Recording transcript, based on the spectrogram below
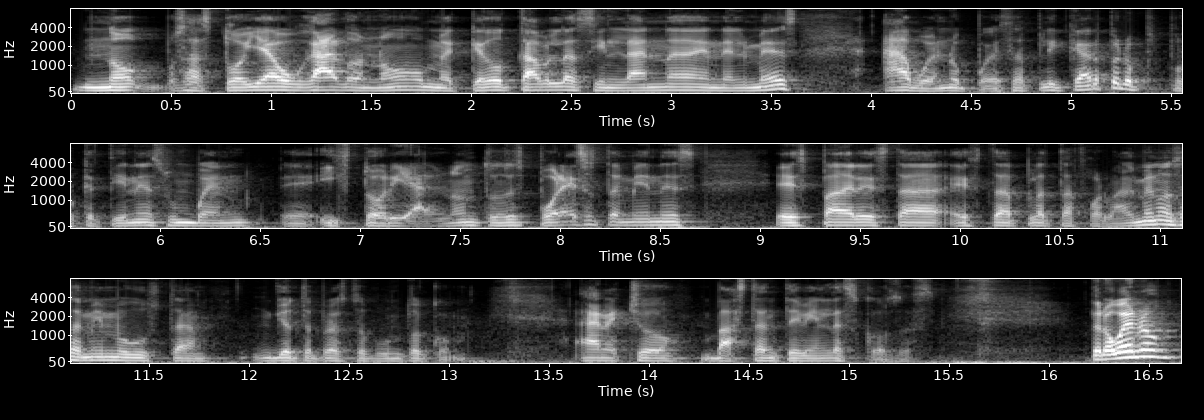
no, o sea, estoy ahogado, ¿no? Me quedo tabla sin lana en el mes. Ah, bueno, puedes aplicar, pero pues porque tienes un buen eh, historial, ¿no? Entonces, por eso también es es padre esta, esta plataforma. Al menos a mí me gusta yotepresto.com. Han hecho bastante bien las cosas. Pero bueno,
